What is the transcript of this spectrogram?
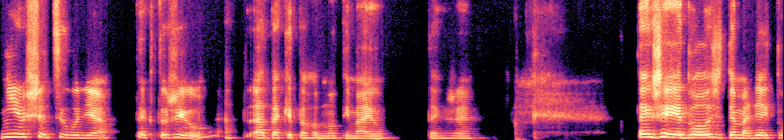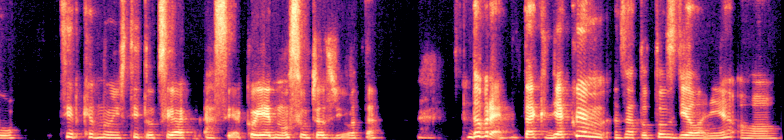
nie všetci ľudia takto žijú a, a takéto hodnoty majú. Takže, takže je dôležité mať aj tú cirkevnú inštitúciu asi ako jednu súčasť života. Dobre, tak ďakujem za toto zdieľanie o,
